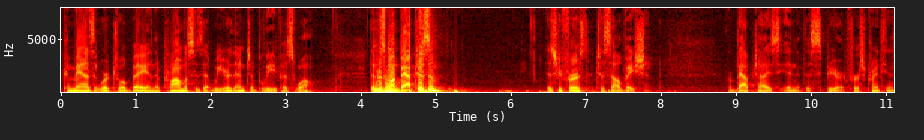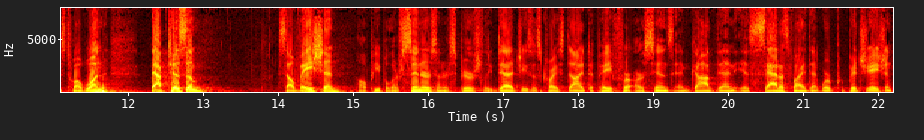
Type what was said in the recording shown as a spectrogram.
commands that we're to obey, and the promises that we are then to believe as well. Then there's one baptism. This refers to salvation. We're baptized in the Spirit, 1 Corinthians 12. One, baptism, salvation, all people are sinners and are spiritually dead. Jesus Christ died to pay for our sins, and God then is satisfied. That word propitiation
